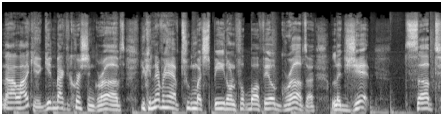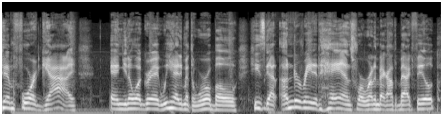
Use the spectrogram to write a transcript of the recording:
No, I like it. Getting back to Christian Grubbs, you can never have too much speed on football field. Grubbs, a legit sub 10 4 guy. And you know what, Greg? We had him at the World Bowl. He's got underrated hands for a running back out the backfield.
